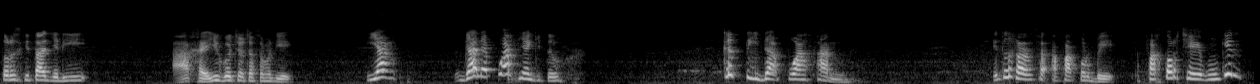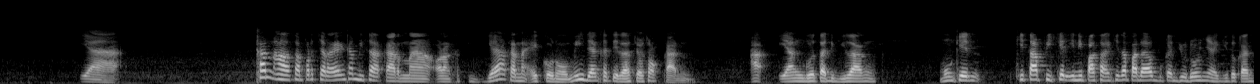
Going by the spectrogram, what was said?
Terus kita jadi ah kayaknya gue cocok sama dia. Yang gak ada puasnya gitu. Ketidakpuasan. Itu salah faktor B. Faktor C mungkin ya kan alasan perceraian kan bisa karena orang ketiga, karena ekonomi dan ketidakcocokan. Yang gue tadi bilang mungkin kita pikir ini pasangan kita padahal bukan jodohnya gitu kan.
